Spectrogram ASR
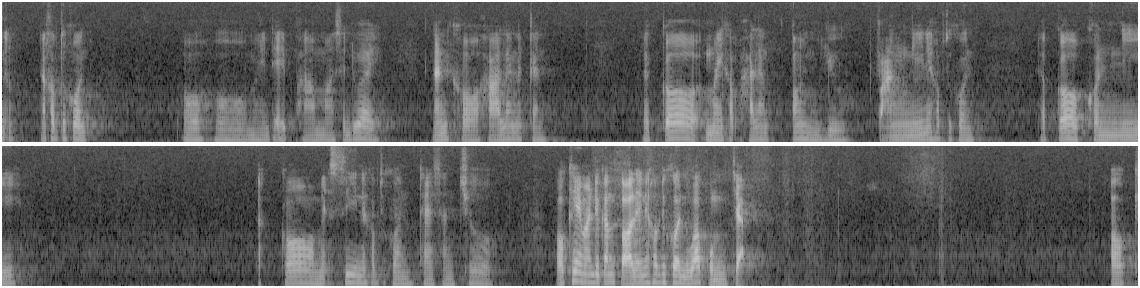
เนาะ นะครับทุกคน โอ้โห ไม่ได้พามาซะด้วย งั้นขอหาลันละกัน แล้วก็ไม่ครับหาลันต้องอยู่ฝั่งนี้นะครับทุกคน แล้วก็คนนี้ แล้วก็เมสซี่นะครับทุกคน แทนซันโช โอเค มาดูกันต่อเลยนะครับทุกคนว่าผมจะ โอเค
